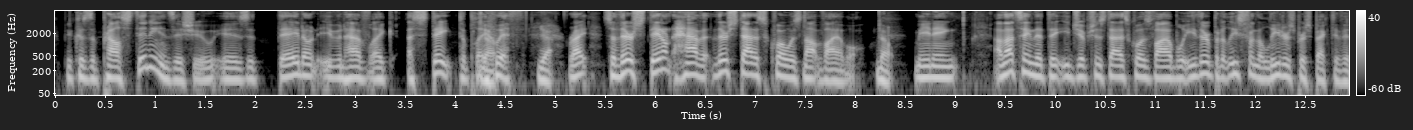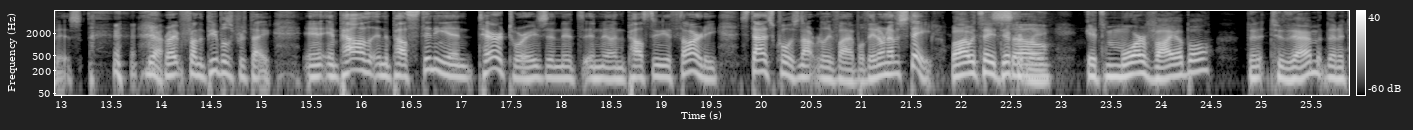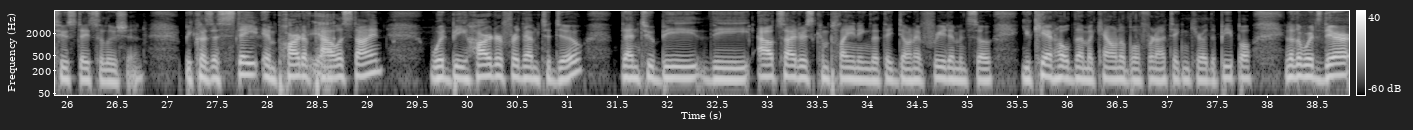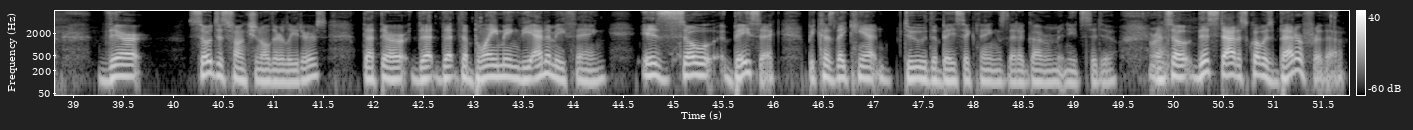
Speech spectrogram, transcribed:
because the Palestinians' issue is that they don't even have like a state to play No. with. Yeah. right. So their they don't have it. Their status quo is not viable. no Meaning, I'm not saying that the Egyptian status quo is viable either, but at least from the leader's perspective, it is. Yeah. right from the people's perspective. In in, Pal- in the Palestinian territories and it's in, in the Palestinian Authority, status quo is not really viable. They don't have a state. Well, I would say differently. So- it's more viable than to them than a two-state solution, because a state in part of Yeah. Palestine would be harder for them to do than to be the outsiders complaining that they don't have freedom, and so you can't hold them accountable for not taking care of the people. In other words, they're they're so dysfunctional, their leaders, that they're that that the blaming the enemy thing is so basic because they can't do the basic things that a government needs to do. And so this status quo is better for them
